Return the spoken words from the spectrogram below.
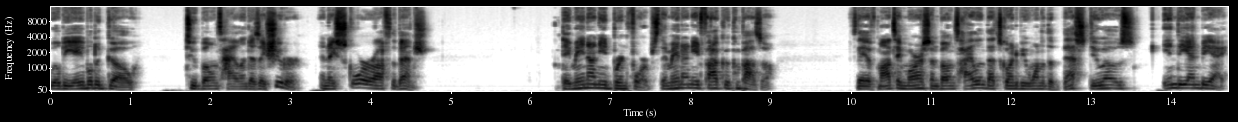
will be able to go to Bones Hyland as a shooter and a scorer off the bench. They may not need Bryn Forbes. They may not need Facu Campazzo. If they have Monte Morris and Bones Hyland, that's going to be one of the best duos in the NBA.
